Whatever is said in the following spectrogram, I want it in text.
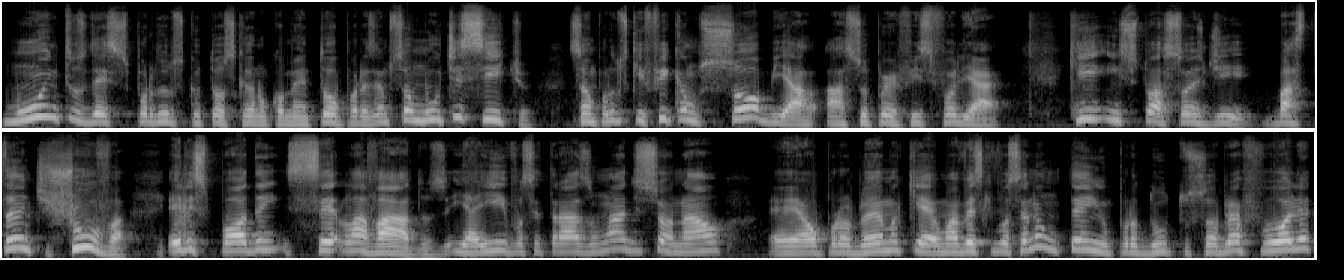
muitos desses produtos que o Toscano comentou, por exemplo, são multissítio. São produtos que ficam sob a, a superfície foliar que em situações de bastante chuva, eles podem ser lavados. E aí você traz um adicional é, ao problema que é, uma vez que você não tem o produto sobre a folha,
